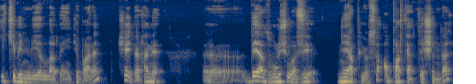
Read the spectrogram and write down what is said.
2000'li yıllardan itibaren şeydir hani e, beyaz burjuvazi ne yapıyorsa apartheid dışında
